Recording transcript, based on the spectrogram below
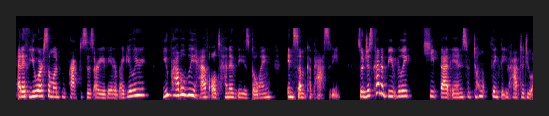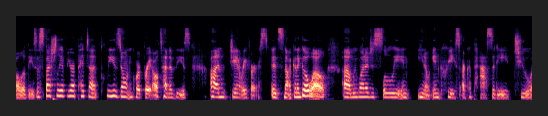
And if you are someone who practices Ayurveda regularly, you probably have all 10 of these going in some capacity. So just kind of be really keep that in. So don't think that you have to do all of these, especially if you're a pitta. Please don't incorporate all 10 of these on January 1st. It's not going to go well. Um, we want to just slowly, in, you know, increase our capacity to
